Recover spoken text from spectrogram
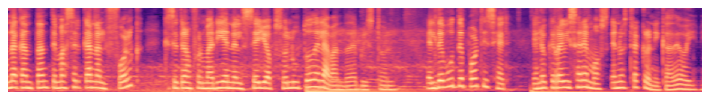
una cantante más cercana al folk que se transformaría en el sello absoluto de la banda de Bristol. El debut de Portishead es lo que revisaremos en nuestra crónica de hoy.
